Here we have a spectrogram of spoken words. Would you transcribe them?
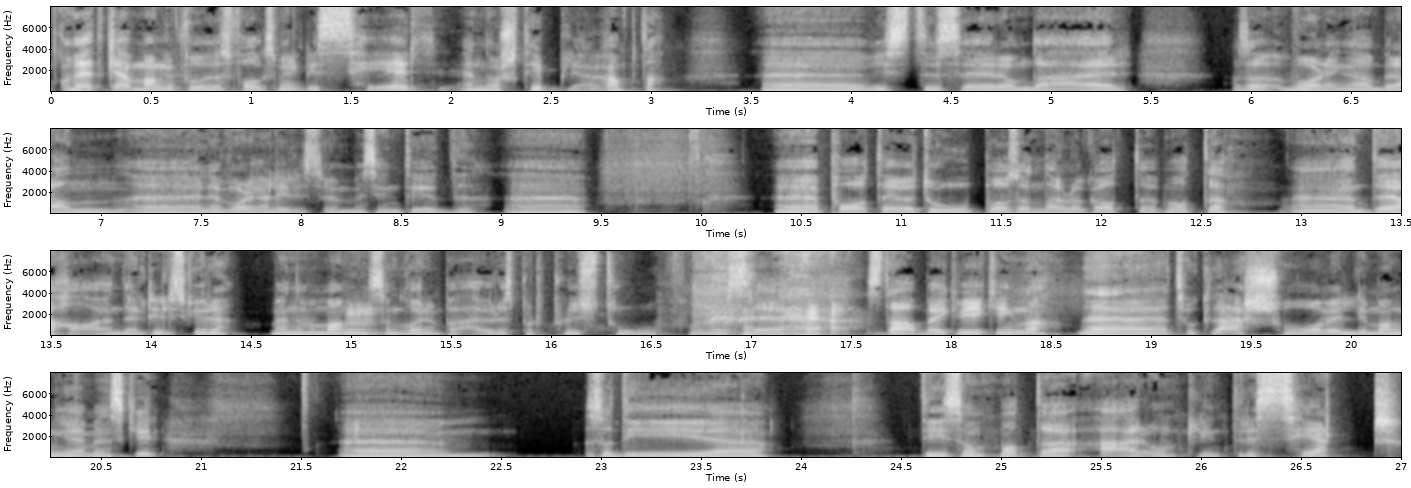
Jeg vet ikke, er mange folk som egentlig ser en norsk tippeligakamp, da. Eh, hvis du ser om det er altså Vålerenga-Brann, eh, eller Vålerenga-Lillestrøm i sin tid, eh, på TV2 på søndag klokka åtte, på en måte. Eh, det har en del tilskuere, men hvor mange Mm. som går inn på Eurosport pluss to for å se Stabæk Viking, da. Det, jeg tror ikke det er så veldig mange mennesker. Eh, så de, eh, de som på en måte er ordentlig interessert,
